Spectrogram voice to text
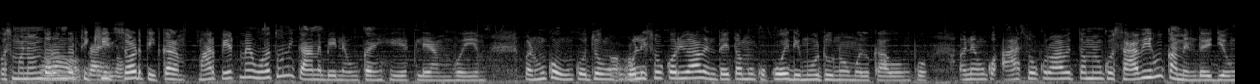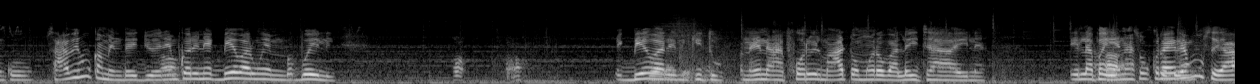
પછી મને અંદર અંદરથી ખીચ ચડતી સડતી કારણ મારા પેટમાં એવું હતું નહીં કે આને બેને હું કાંઈ એટલે આમ હોય એમ. પણ હું કહું હું કહું જો હું ઓલી છોકરીઓ આવે ને તો તમે હું કોઈ દી મોઢું ન મલકાવો હું કહું. અને હું કહું આ છોકરો આવે તો તમે હું કહું સાવી શું કામ એને દઈ દો હું કહું સાવી શું કામ એને દઈ દો એમ કરીને એક બે વાર હું એમ બોલી. એક બે વાર એને કીધું. અને એને આ ફોરમાં આટો મરવા લઈ જાય ને. એટલા ભાઈ એના છોકરા એટલે શું છે આ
